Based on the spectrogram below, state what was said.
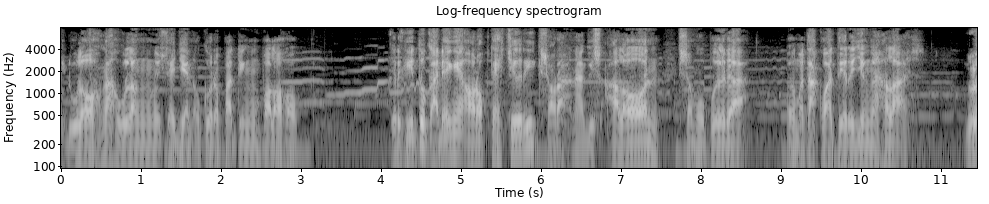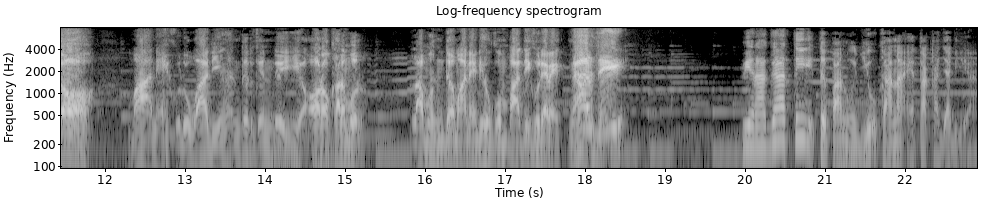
Iduloh ngahulang nusejen ukur pating polohok itu kadenge orok teh cerik sora nagis alon semu peda mata khawatir je ngalas dulu maneh kudu wadi nganterkende orok kalmur lamun maneh dihukum pati ku dewek ngerti piragati tepanuju karena eta kejadian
